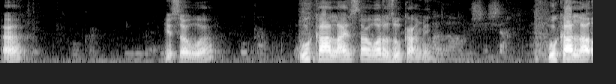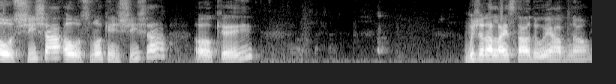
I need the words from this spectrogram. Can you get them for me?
Huh? You said what? Hookah lifestyle? What does Hookah mean? Uka la- oh shisha? Oh smoking shisha? Okay. Which other lifestyle do we have now?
